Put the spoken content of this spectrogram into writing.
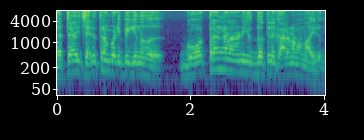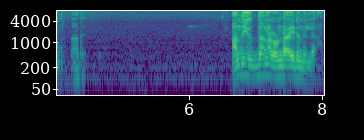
തെറ്റായി ചരിത്രം പഠിപ്പിക്കുന്നത് ഗോത്രങ്ങളാണ് യുദ്ധത്തിന് കാരണമെന്നായിരുന്നു. അതെ. അന്ന് യുദ്ധങ്ങൾ ഉണ്ടായിരുന്നില്ല.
